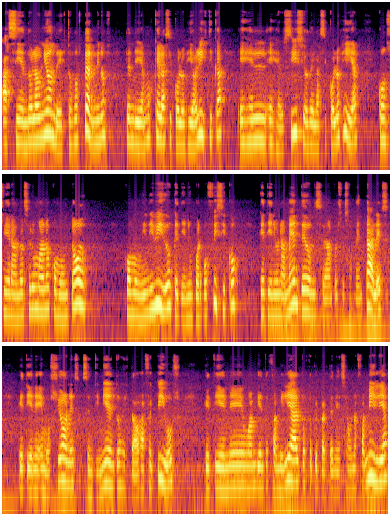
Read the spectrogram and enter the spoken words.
Haciendo la unión de estos dos términos, tendríamos que la psicología holística es el ejercicio de la psicología considerando al ser humano como un todo, como un individuo que tiene un cuerpo físico, que tiene una mente donde se dan procesos mentales, que tiene emociones, sentimientos, estados afectivos, que tiene un ambiente familiar, puesto que pertenece a una familia,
